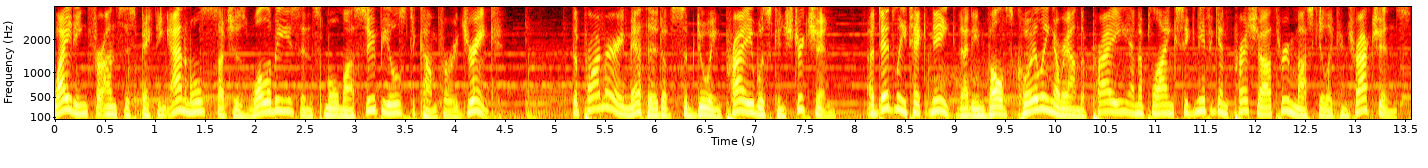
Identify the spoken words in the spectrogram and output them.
waiting for unsuspecting animals such as wallabies and small marsupials to come for a drink. The primary method of subduing prey was constriction, a deadly technique that involves coiling around the prey and applying significant pressure through muscular contractions.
